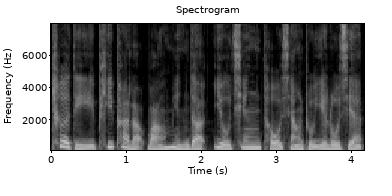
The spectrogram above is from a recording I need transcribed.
彻底批判了王明的右倾投降主义路线。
